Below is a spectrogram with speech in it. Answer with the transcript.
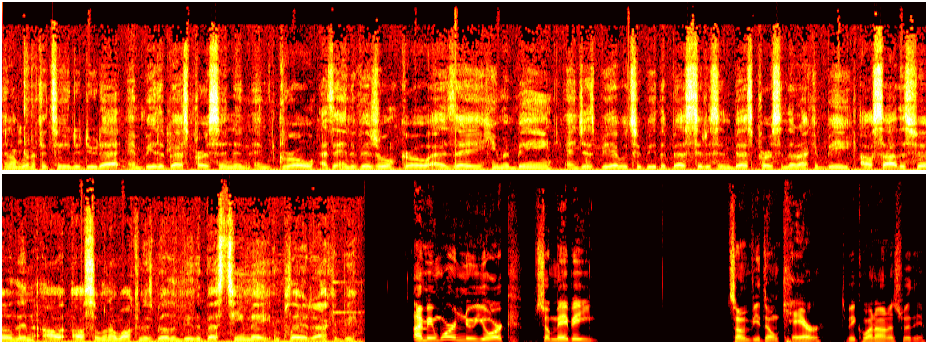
And I'm going to continue to do that and be the best person and, and grow as an individual, grow as a human being, and just be able to be the best citizen, best person that I can be outside this field. And also when I walk in this building, be the best teammate and player that I can be. I mean, we're in New York, so maybe some of you don't care, to be quite honest with you.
